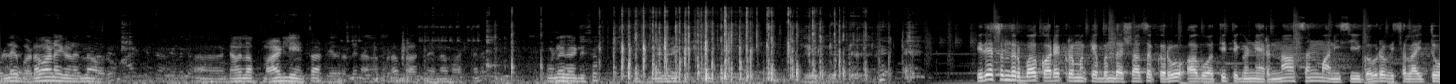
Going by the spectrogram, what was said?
ಒಳ್ಳೆ ಬಡಾವಣೆಗಳನ್ನು ಅವರು ಡೆವಲಪ್ ಮಾಡಲಿ ಅಂತ ದೇವರಲ್ಲಿ ನಾನು ಕೂಡ ಪ್ರಾರ್ಥನೆಯನ್ನು ಮಾಡ್ತೇನೆ. ಒಳ್ಳೆಯದಾಗಲಿ ಸರ್. ಇದೇ ಸಂದರ್ಭ ಕಾರ್ಯಕ್ರಮಕ್ಕೆ ಬಂದ ಶಾಸಕರು ಹಾಗೂ ಅತಿಥಿ ಗಣ್ಯರನ್ನ ಸನ್ಮಾನಿಸಿ ಗೌರವಿಸಲಾಯಿತು.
